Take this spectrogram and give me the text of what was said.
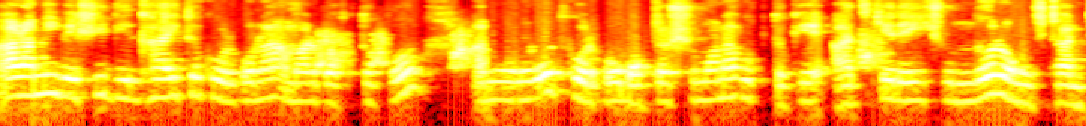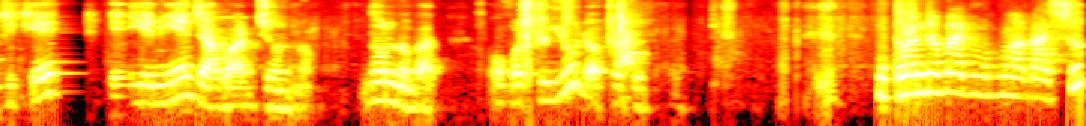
আর আমি বেশি দীর্ঘায়িত করব না আমার বক্তব্য। আমি অনুরোধ করব ডক্টর সুমনা গুপ্তকে আজকের এই সুন্দর অনুষ্ঠানটিকে এগিয়ে নিয়ে যাওয়ার জন্য। ধন্যবাদ। Over to you doctor Gupta ধন্যবাদ মহুয়া বাসু।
